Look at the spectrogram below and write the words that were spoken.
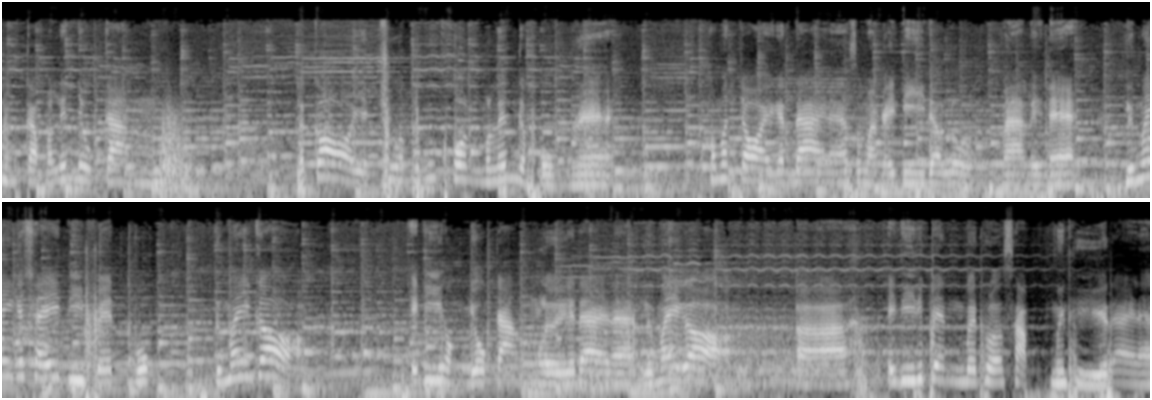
ผมกลับมาเล่นโยกัง แล้วก็อยากชวนทุกคนมาเล่นกับผมนะเขามาจอยกันได้นะ สมัครไอดีดาวน์โหลดมาเลยนะ หรือไม่ก็ใช้ดีเฟซบุ๊กหรือไม่ก็ไอดีของโยกังเลยก็ได้นะ หรือไม่ก็ ไอดีที่เป็นเบอร์โทรศัพท์มือถือได้นะ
